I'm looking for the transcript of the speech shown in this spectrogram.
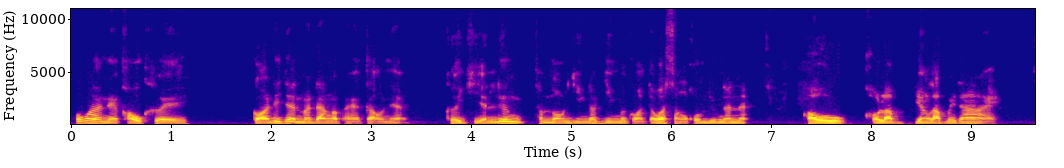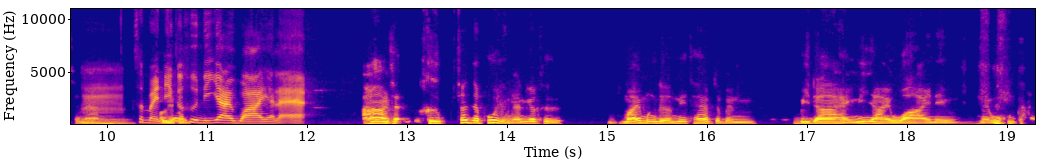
เพราะว่าเนี่ยเขาเคย ก่อนที่จะมาดังกับแผลเก่าเนี่ย เคยเขียนเรื่องทำนองหญิงรักหญิงมาก่อน แต่ว่าสังคมยุคนั้นเนี่ยเขาเขารับยังรับไม่ได้ใช่ไหมอืมสมัยนี้ก็คือนิยายวายอะแหละ อ่าใช่คือถ้าจะพูดอย่างนั้นก็คือ ไม้เมืองเดิมนี่แทบจะเป็นบิดาแห่งนิยายวายในในวงการ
